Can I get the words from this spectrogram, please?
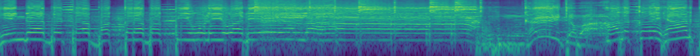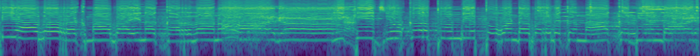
ಹಿಂಗ ಬಿಟ್ಟ ಭಕ್ತರ ಭಕ್ತಿ ಉಳಿಯುವುದೇ ಅಲ್ಲ. ಅದಕ್ಕ ಹೆಂಡ್ತಿ ಆದ ರಕ್ಮಾಬಾಯಿನ ಕರ್ದಾನ. ಈಕಿ ಜೀವಕ ತುಂಬಿ ತಗೊಂಡ ಬರ್ಬೇಕ ನಾಲ್ಕ ದಿನದಾಗ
